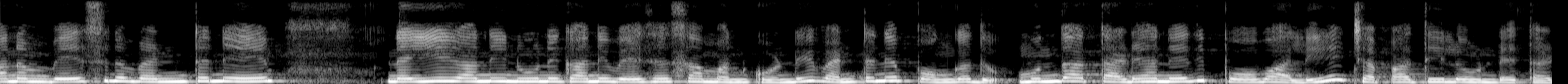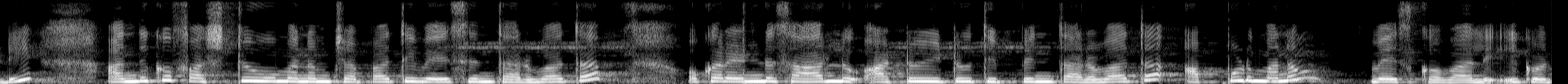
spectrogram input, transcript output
మనం వేసిన వెంటనే నెయ్యి కానీ నూనె కానీ వేసేసామనుకోండి వెంటనే పొంగదు. ముందు ఆ తడి అనేది పోవాలి చపాతీలో ఉండే తడి. అందుకు ఫస్ట్ మనం చపాతీ వేసిన తర్వాత ఒక రెండు సార్లు అటు ఇటు తిప్పిన తర్వాత అప్పుడు మనం వేసుకోవాలి. ఇక్కడ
